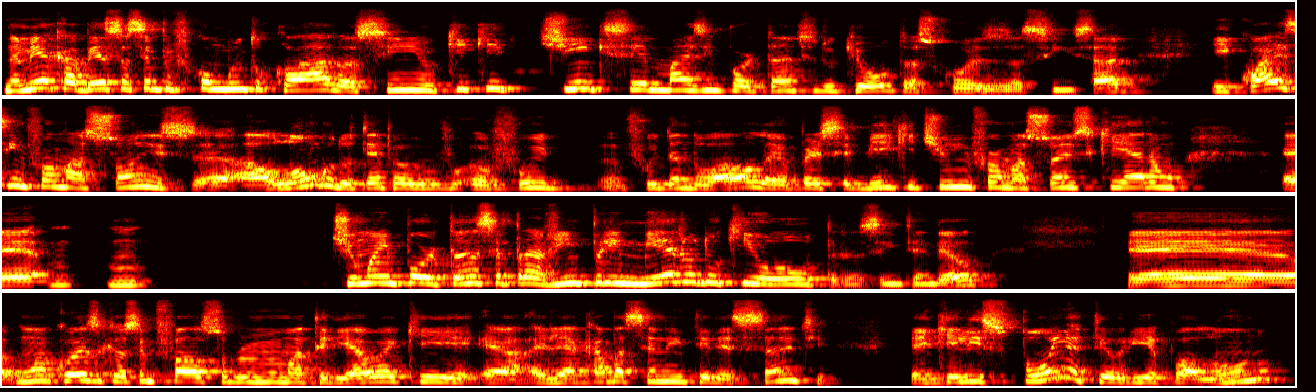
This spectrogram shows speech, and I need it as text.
na minha cabeça sempre ficou muito claro, assim, o que, que tinha que ser mais importante do que outras coisas, assim, sabe? E quais informações, eh, ao longo do tempo eu, fui, eu fui dando aula, eu percebi que tinham informações que eram é, tinha uma importância para vir primeiro do que outras, entendeu? É, uma coisa que eu sempre falo sobre o meu material é que é, ele acaba sendo interessante, é que ele expõe a teoria para o aluno,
